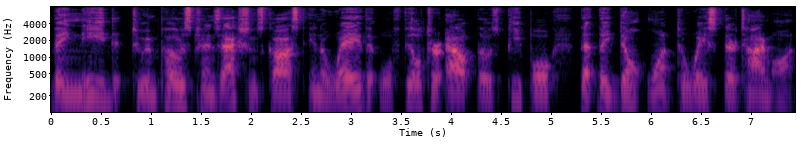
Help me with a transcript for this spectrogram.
they need to impose transactions cost in a way that will filter out those people that they don't want to waste their time on.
